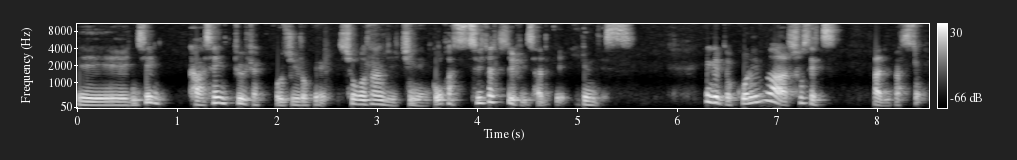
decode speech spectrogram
えー、2000あ1956年、昭和31年5月1日というふうにされているんです。だけど、これは諸説ありますと。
